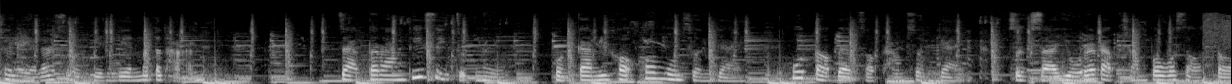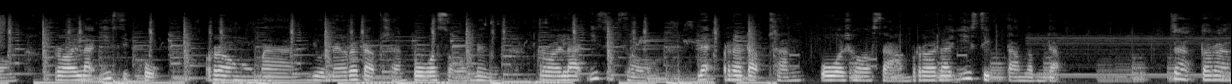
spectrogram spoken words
เฉลี่ยและส่วนเบี่ยงเบียนมาตรฐาน จากตารางที่ 4.1 ผลการวิเคราะห์ข้อมูลส่วนใหญ่ ผู้ตอบแบบสอบถามส่วนใหญ่ ศึกษาอยู่ระดับชั้นปวส 2 ร้อยละ 26 รองลงมาอยู่ในระดับชั้นปวส 1 ร้อยละ 22 และระดับชั้นปวช 3 ร้อยละ 20 ตามลำดับ จากตาราง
